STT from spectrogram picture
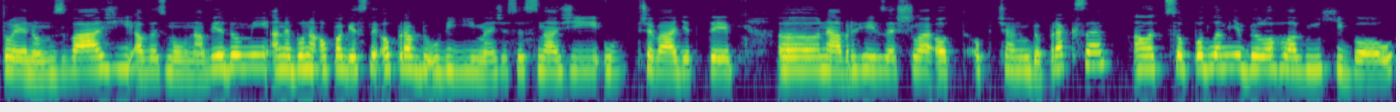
to jenom zváží a vezmou na vědomí, anebo naopak, jestli opravdu uvidíme, že se snaží převádět ty návrhy vzešle od občanů do praxe, ale co podle mě bylo hlavní chybou,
